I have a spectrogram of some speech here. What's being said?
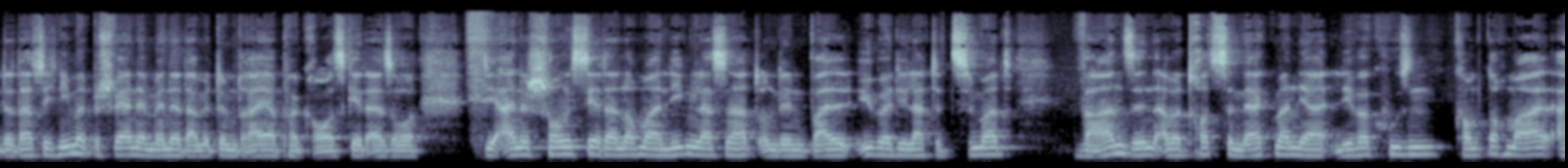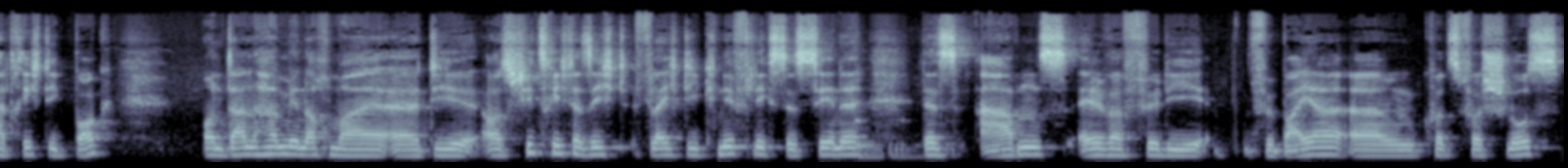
da darf sich niemand beschweren, wenn er da mit einem Dreierpack rausgeht. Also die eine Chance, die er dann nochmal liegen lassen hat und den Ball über die Latte zimmert, Wahnsinn. Aber trotzdem merkt man ja, Leverkusen kommt nochmal, hat richtig Bock. Und dann haben wir nochmal äh, die aus Schiedsrichtersicht vielleicht die kniffligste Szene des Abends. Elfer für die für Bayer, ähm, kurz vor Schluss.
